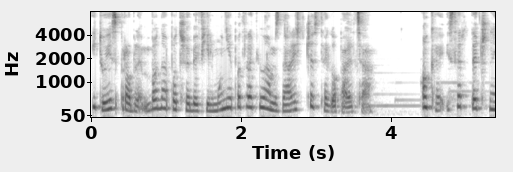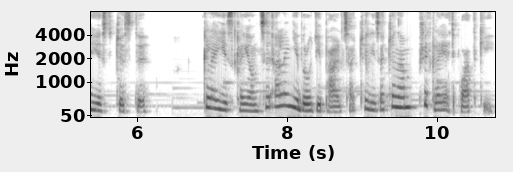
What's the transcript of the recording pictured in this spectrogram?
I tu jest problem, bo na potrzeby filmu nie potrafiłam znaleźć czystego palca. Ok, serdeczny jest czysty. Klej jest klejący, ale nie brudzi palca, czyli zaczynam przyklejać płatki.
